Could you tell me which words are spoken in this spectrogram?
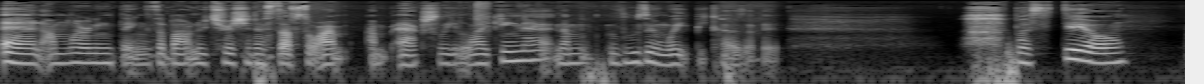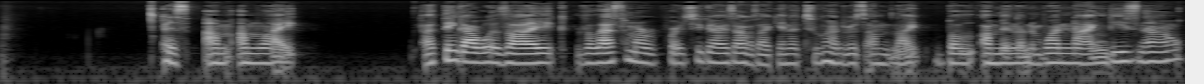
and I'm learning things about nutrition and stuff. So I'm I'm actually liking that, and I'm losing weight because of it. But still it's I'm I'm like I think I was like the last time I reported to you guys I was like in the 200s I'm like I'm in the 190s now.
